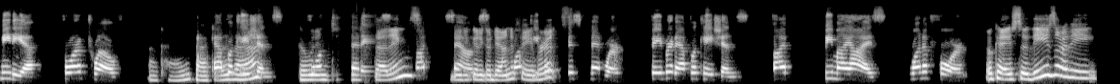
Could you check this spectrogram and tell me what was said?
Media. Four of twelve. Okay. Back out of that. Applications. Go Four into settings. settings. Five Then you're going to go down to One favorites. This network. Favorite applications. Five. Be my eyes. One of four. Okay. So these are the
